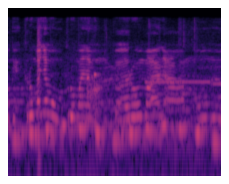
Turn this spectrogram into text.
Oke ke rumahnya Momo ke rumahnya Momo ke rumahnya Momo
